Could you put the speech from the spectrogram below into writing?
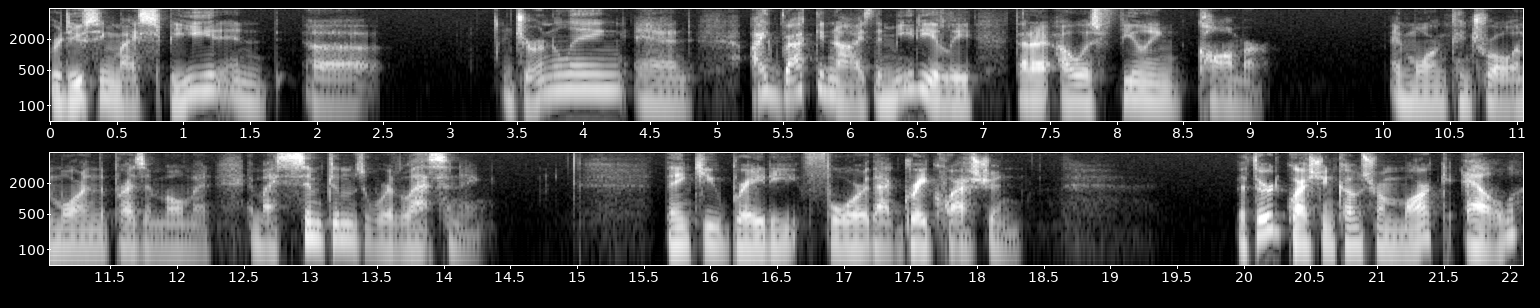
reducing my speed and uh, journaling and I recognized immediately that I, I was feeling calmer and more in control and more in the present moment and my symptoms were lessening. Thank you Brady for that great question. The third question comes from Mark L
